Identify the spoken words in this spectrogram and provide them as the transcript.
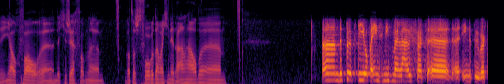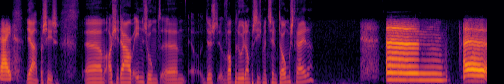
in jouw geval dat je zegt van, wat was het voorbeeld dan wat je net aanhaalde? Um, de pup die opeens niet meer luistert in de puberteit. Ja, precies. Um, als je daarop inzoomt, um, dus wat bedoel je dan precies met symptoomstrijden? Um, uh,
